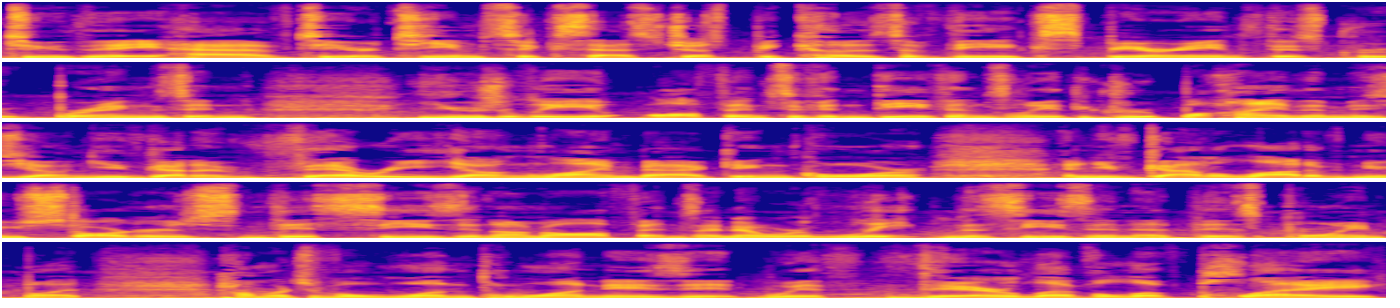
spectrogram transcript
do they have to your team's success just because of the experience this group brings? And usually, offensive and defensively, the group behind them is young. You've got a very young linebacking corps, and you've got a lot of new starters this season on offense. I know we're late in the season at this point, but how much of a one to one is it with their level of play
